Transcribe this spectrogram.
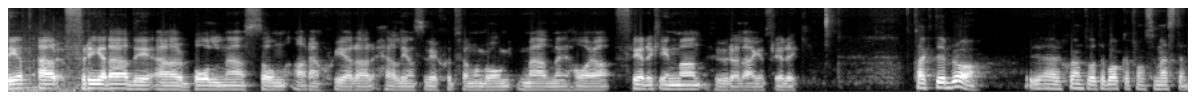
Det är fredag, det är Bollnäs som arrangerar helgens V75-omgång. Med mig har jag Fredrik Lindman. Hur är läget Fredrik? Tack, det är bra. Det är skönt att vara tillbaka från semestern.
